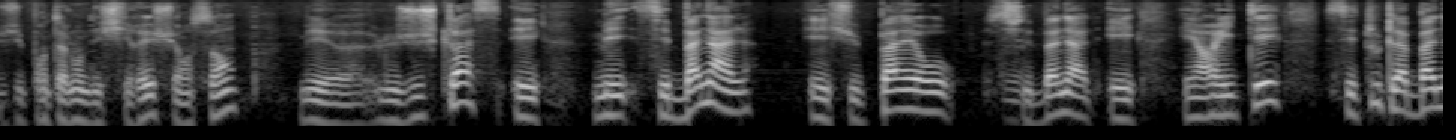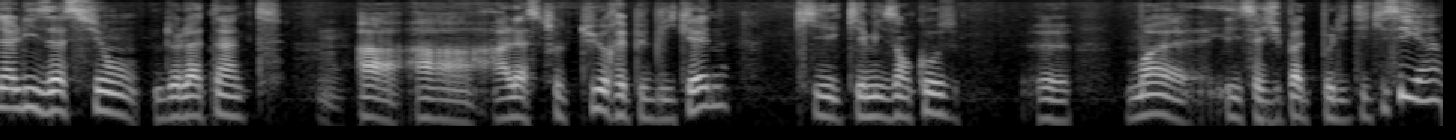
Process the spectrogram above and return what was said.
J'ai pantalon déchiré, je suis en sang, mais euh, le juge classe. Et, mais c'est banal. Et je suis pas un héros. C'est banal. Et, et, en réalité, c'est toute la banalisation de l'atteinte hmm. à, à, la structure républicaine qui, qui, est mise en cause. Euh, moi, il ne s'agit pas de politique ici. Hein.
